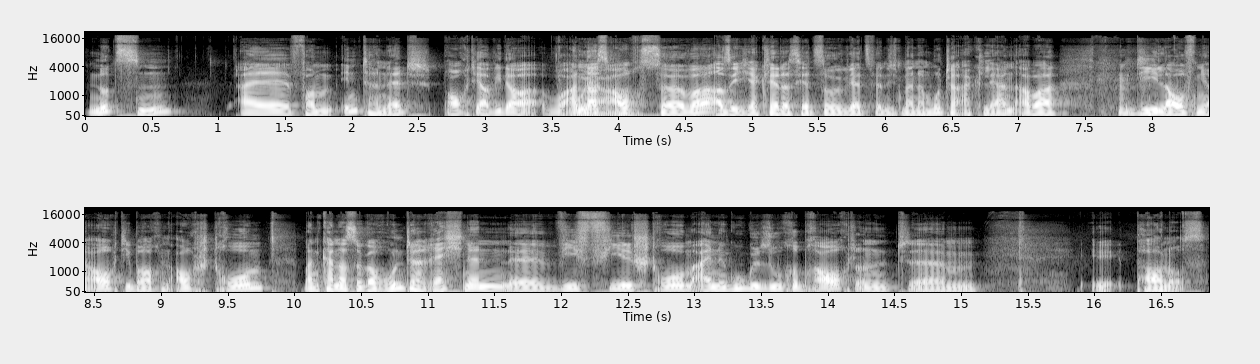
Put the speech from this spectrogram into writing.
Nutzen äh, vom Internet braucht ja wieder woanders Oh ja. auch Server. Also ich erkläre das jetzt so, wie als würde ich meiner Mutter erklären, aber die laufen ja auch, die brauchen auch Strom. Man kann das sogar runterrechnen, äh, wie viel Strom eine Google-Suche braucht und ähm, äh, Pornos.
